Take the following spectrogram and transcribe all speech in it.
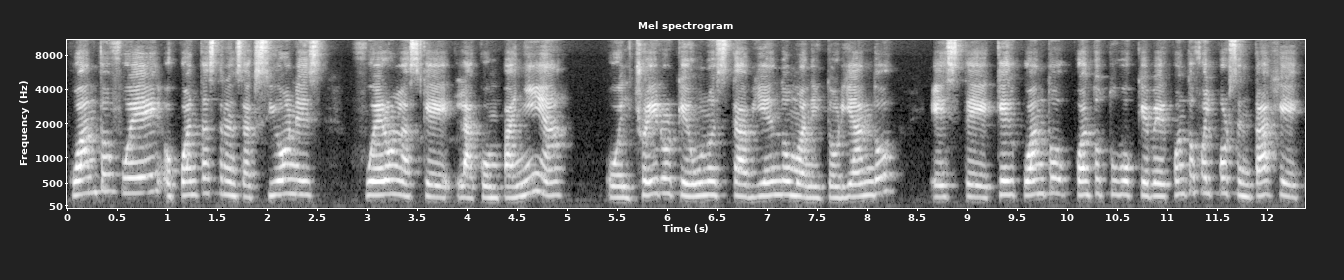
cuánto fue o cuántas transacciones fueron las que la compañía o el trader que uno está viendo, monitoreando, este, qué, cuánto, cuánto tuvo que ver, cuánto fue el porcentaje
